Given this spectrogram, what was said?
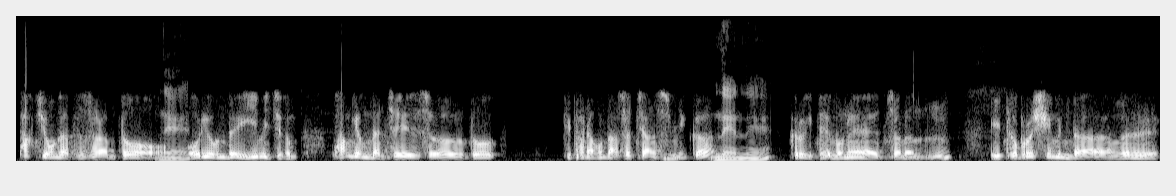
박지원 같은 사람도 네. 어려운데 이미 지금 환경단체에서도 비판하고 나섰지 않습니까? 네네. 네. 그렇기 때문에 저는 이 더불어시민당을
